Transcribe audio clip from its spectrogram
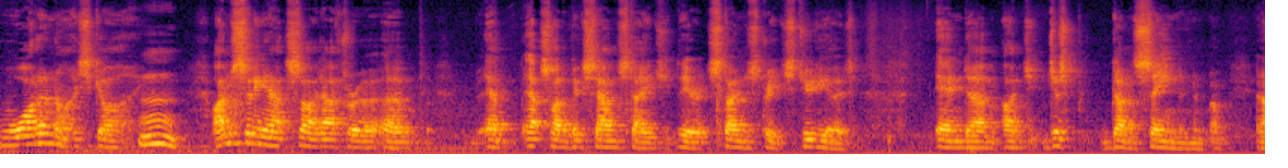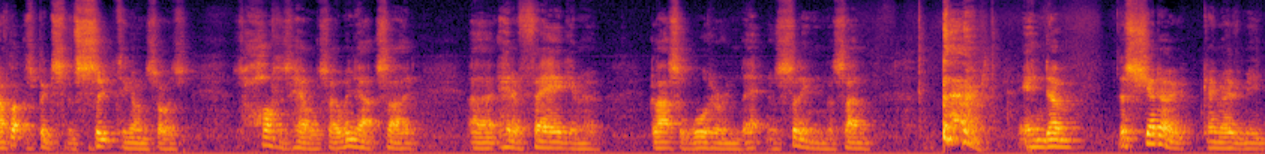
what a nice guy. Mm. I'm sitting outside after a, a, outside a big sound stage there at Stone Street Studios, and um, I j- just done a scene and, um, and I've got this big sort of suit thing on, so I was, was hot as hell. So I went outside, uh, had a fag and a glass of water and that, and was sitting in the sun. and um, this shadow came over me.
